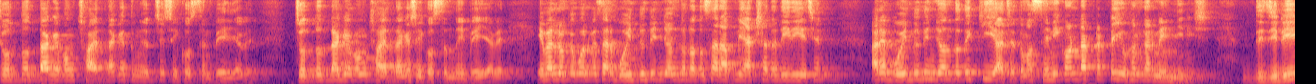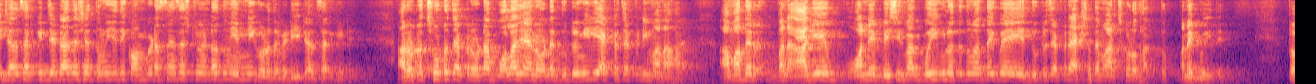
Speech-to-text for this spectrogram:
চোদ্দোর দাগ এবং ছয়ের দাগে তুমি হচ্ছে সেই কোশ্চেন পেয়ে যাবে। চোদ্দোর দাগে এবং ছয়ের দাগে সেই কোশ্চেন তুমি পেয়ে যাবে। এবার লোকে বলবে, স্যার, বৈদ্যুতিন যন্ত্রটা তো স্যার আপনি একসাথে দিয়ে দিয়েছেন। আরে, বৈদ্যুতিন যন্ত্রতে কি আছে? তোমার সেমিকন্ডাক্টরটাই ওখানকার মেন জিনিস। ডিজিটাল সার্কিট যেটা আছে, সে তুমি যদি কম্পিউটার সায়েন্সের স্টুডেন্ট তুমি এমনি করে দেবে ডিজিটাল সার্কিটে আর ওটা ছোট চ্যাপ্টার ওটা বলা যায় না, ওটা দুটো মিলিয়ে একটা চ্যাপ্টারই মানা হয়। আমাদের মানে আগে অনেক বেশিরভাগ বইগুলোতে তোমার দেখবে এই দুটো চ্যাপ্টার একসাথে মার্চ করেও থাকতো, অনেক বইতে। তো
